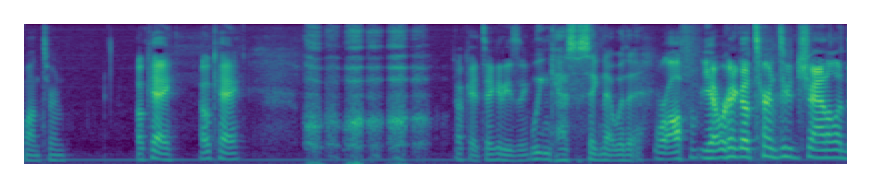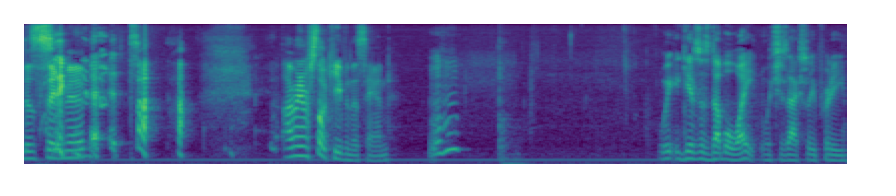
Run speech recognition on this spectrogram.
Come on, turn. Okay, okay. Okay, take it easy. We can cast a signet with it. We're off. Yeah, we're gonna go turn two channel into Signet. I mean, I'm still keeping this hand. mm-hmm. We, it gives us double white, which is actually pretty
